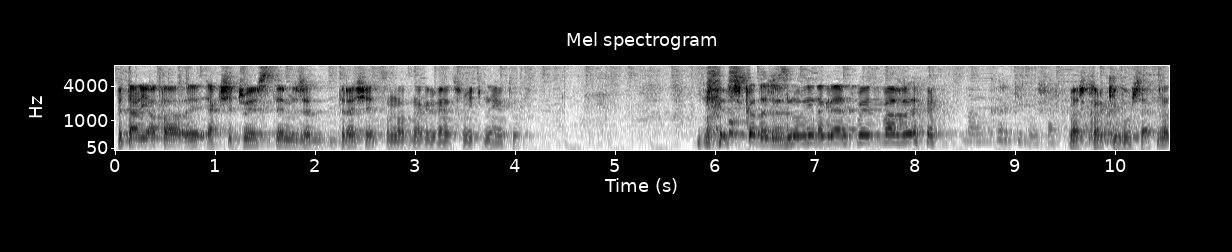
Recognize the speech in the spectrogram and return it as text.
Pytali o to, y, jak się czujesz z tym, że drę się co noc nagrywając filmiki na YouTube. Szkoda, że znów nie nagrałem twojej twarzy. Mam korki w uszach. Masz korki w uszach. No,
